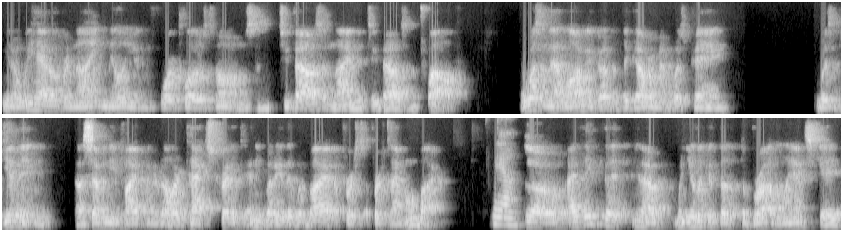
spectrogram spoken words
you know, we had over 9 million foreclosed homes in 2009 to 2012. It wasn't that long ago that the government was paying, was giving a $7,500 tax credit to anybody that would buy a first, a first time home buyer. Yeah. So I think that, you know, when you look at the, the broad landscape,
